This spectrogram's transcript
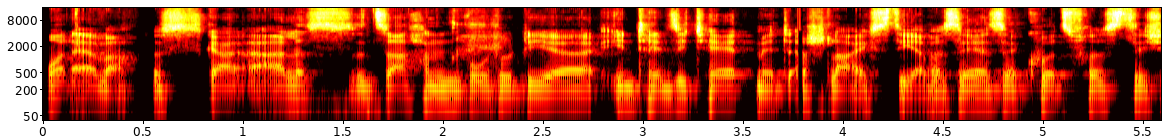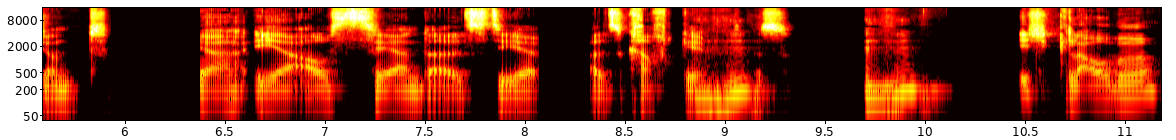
whatever. Das ist alles Sachen, wo du dir Intensität mit erschleichst, die aber sehr, sehr kurzfristig und ja eher auszehrend als dir als kraftgebend mhm. ist. Mhm. Ich glaube,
